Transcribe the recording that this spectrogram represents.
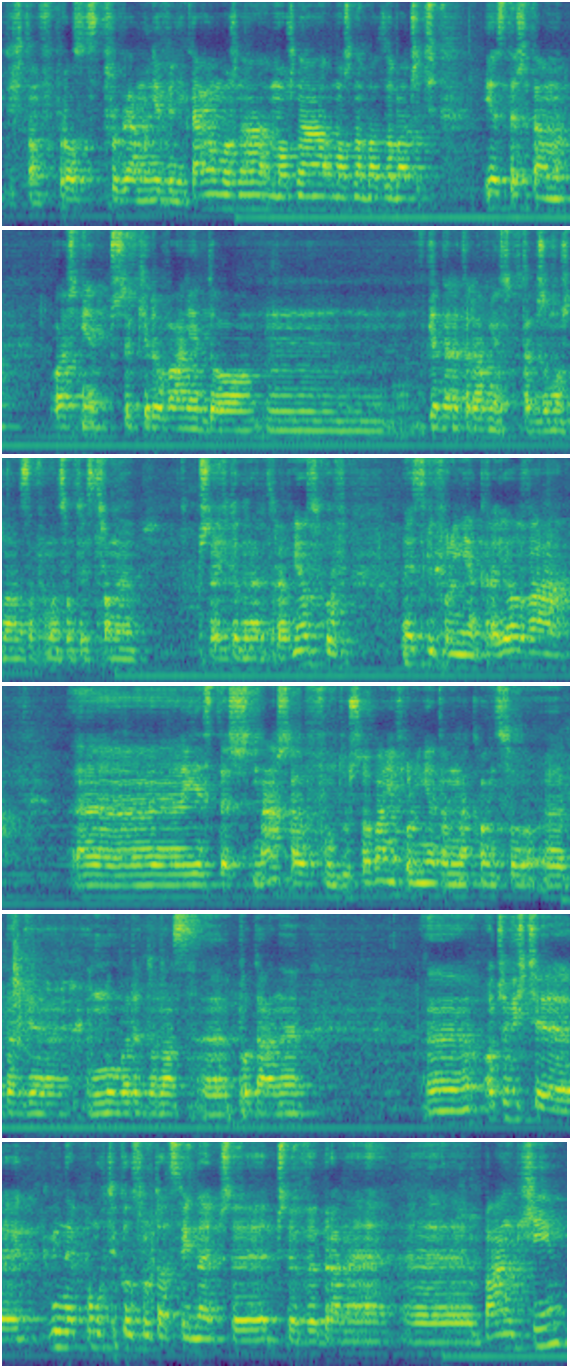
gdzieś tam wprost z programu nie wynikają, można, można, można zobaczyć. Jest też tam właśnie przekierowanie do mm, generatora wniosków, także można za pomocą tej strony przejść do generatora wniosków. No jest infolinia krajowa, jest też nasza funduszowa infolinia, tam na końcu e, będzie numer do nas e, podany. E, Oczywiście gminne punkty konsultacyjne czy, czy wybrane e, banki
